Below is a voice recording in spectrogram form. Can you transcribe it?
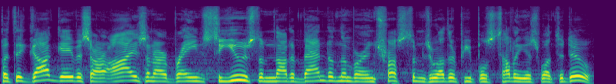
but that God gave us our eyes and our brains to use them, not abandon them or entrust them to other people's telling us what to do.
